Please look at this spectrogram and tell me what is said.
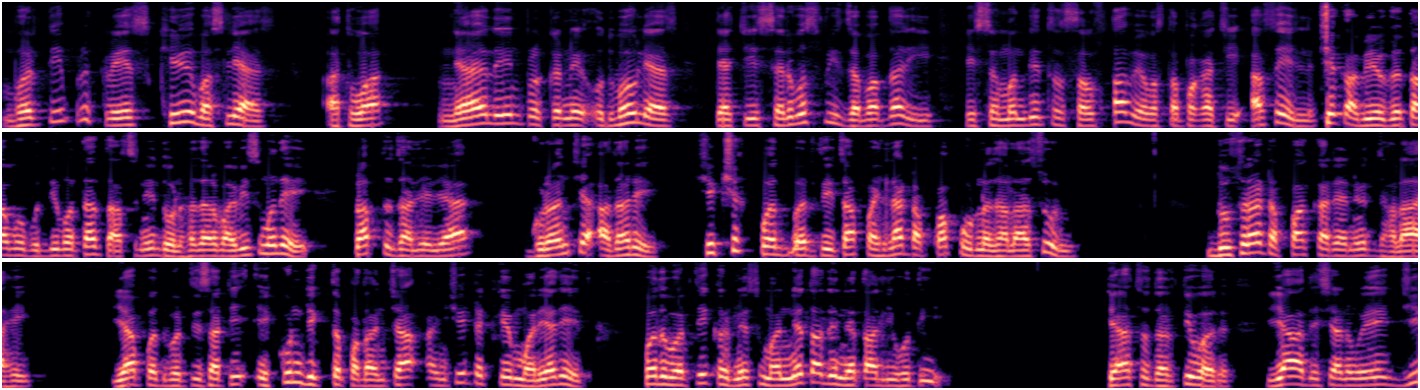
भरती प्रक्रियेस खीळ बसल्यास अथवा न्यायालयीन प्रकरणे उद्भवल्यास त्याची सर्वस्वी जबाबदारी हे संबंधित संस्था व्यवस्थापकाची असेल. शिक्षक अभियोग्यता व बुद्धिमत्ता चाचणी दोन हजार बावीसमध्ये प्राप्त झालेल्या गुणांच्या आधारे शिक्षक पद भरतीचा पहिला टप्पा पूर्ण झाला असून दुसरा टप्पा कार्यान्वित झाला आहे. या पदभरतीसाठी एकूण रिक्त पदांच्या ऐंशी टक्के मर्यादेत पदभरती करण्यास मान्यता देण्यात आली होती. त्याच धर्तीवर या आदेशान्वये जी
